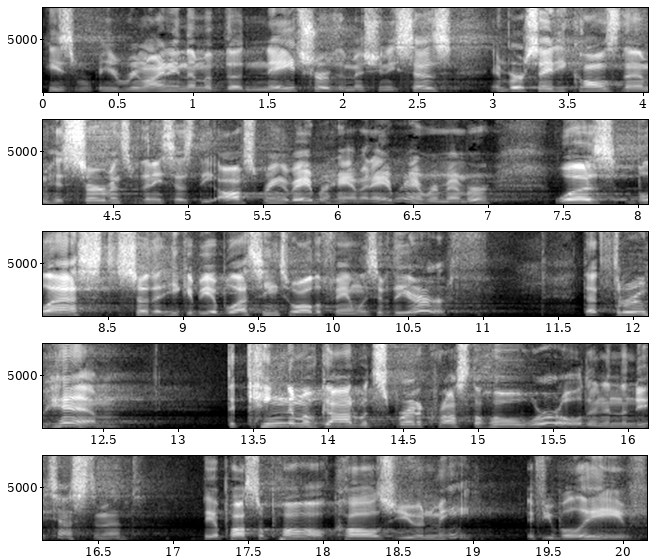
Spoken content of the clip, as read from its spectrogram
He's he reminding them of the nature of the mission. He says in verse 8, he calls them his servants, but then he says the offspring of Abraham. And Abraham, remember, was blessed so that he could be a blessing to all the families of the earth. That through him, the kingdom of God would spread across the whole world. And in the New Testament, the Apostle Paul calls you and me, if you believe,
